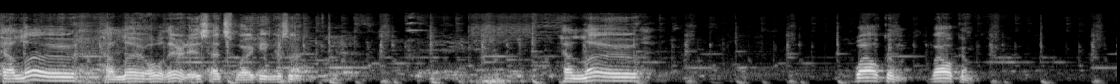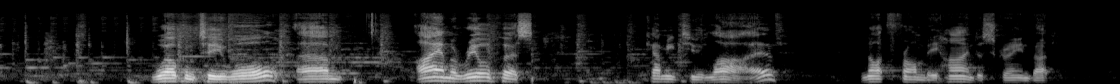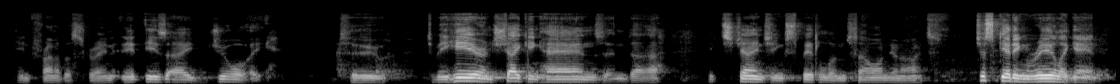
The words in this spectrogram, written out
Hello, hello. Oh, there it is. That's working, isn't it? Hello. Welcome, welcome. Welcome to you all. Um, I am a real person coming to you live, not from behind a screen, but in front of a screen. It is a joy to, to be here and shaking hands and uh, exchanging spittle and so on, you know, it's just getting real again.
